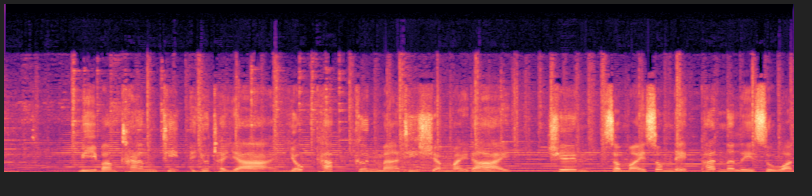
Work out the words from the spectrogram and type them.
ๆ มีบางครั้งที่อยุธยายกทัพขึ้นมาที่เชียงใหม่ได้ เช่น สมัยสมเด็จพระนเรศวร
